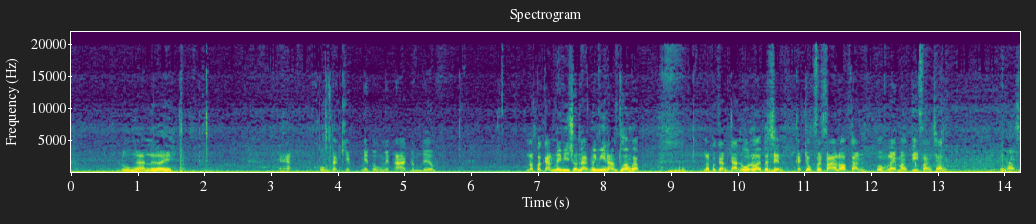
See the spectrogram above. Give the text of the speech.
ๆโรงงานเลยนะฮะคงตะเข็บเม็ดองเม็ดอาร์คเดิมๆรับประกันไม่มีชนหนักไม่มีน้ำท่วมครับรับประกันการโอนร้อยเปอร์เซ็นต์กระจกไฟฟ้ารอบกันผมอะไรมังติฟังก์ชันนะฮะส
